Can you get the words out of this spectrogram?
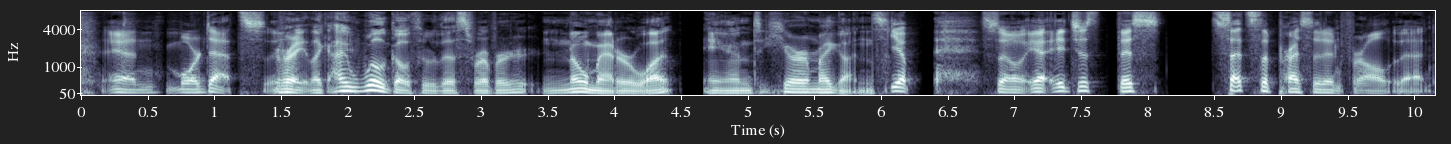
and more deaths. right. Like I will go through this river no matter what, and here are my guns. Yep. So yeah, it just this sets the precedent for all of that.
